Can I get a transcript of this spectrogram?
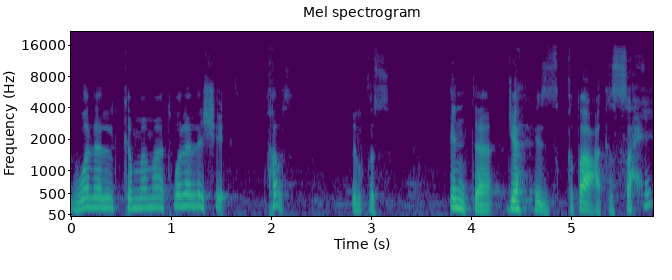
ولا للكمامات ولا لشيء خلص القصة. انت جهز قطاعك الصحي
